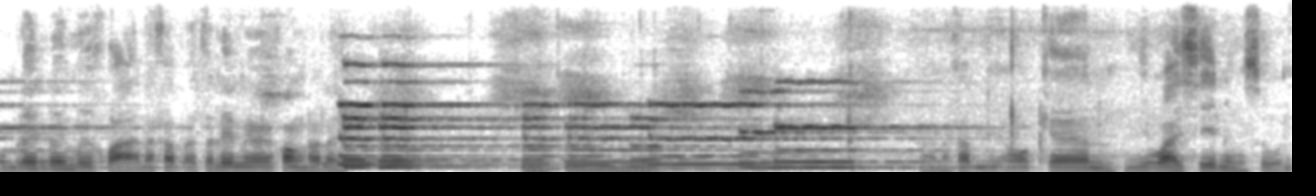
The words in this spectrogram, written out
ผมเล่นด้วยมือขวานะครับ อาจจะเล่นไม่ค่อยคล่องเท่าไหร่ อร์แกนนี่ YC หนึ่งศูนย์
